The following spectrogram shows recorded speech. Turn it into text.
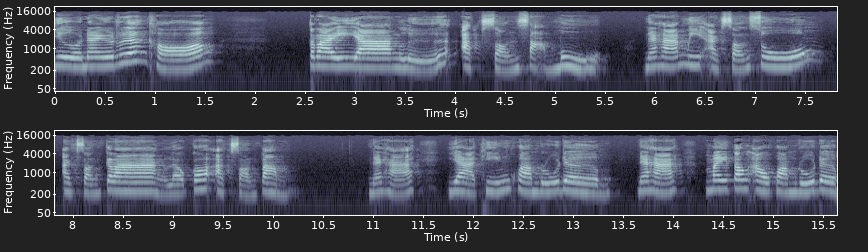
อยู่ในเรื่องของ ไตรยางหรืออักษรสามหมู่นะคะมีอักษรสูง อักษรกลางแล้วก็อักษรต่ำนะคะอย่าทิ้งความรู้เดิมนะคะไม่ต้องเอาความรู้เดิม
